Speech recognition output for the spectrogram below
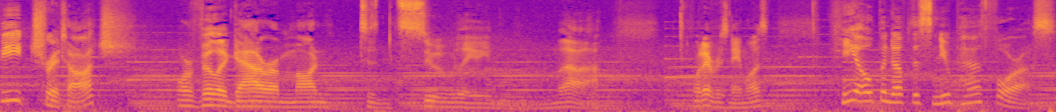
beat Tritoch, or Villigara Montezuli, whatever his name was, he opened up this new path for us.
